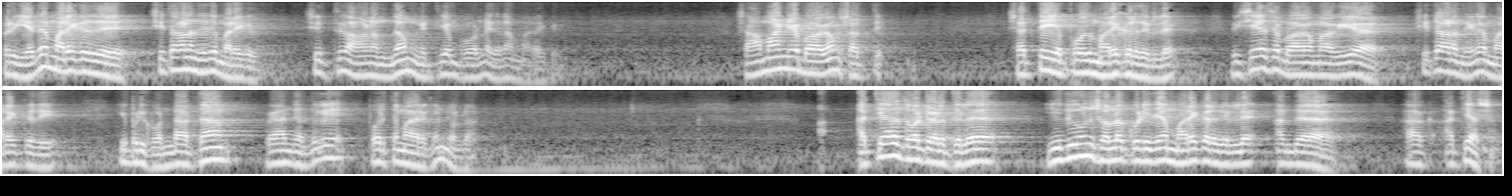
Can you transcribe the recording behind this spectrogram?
பிறகு எதை மறைக்கிறது சித்தானந்தத்தை மறைக்குது. சித்து ஆனந்தம் நித்தியம் பூர்ணம் இதெல்லாம் மறைக்குது. சாமானிய பாகம் சத்து. சத்தை எப்போதும் மறைக்கிறது இல்லை விசேஷ பாகமாகிய சித்தானந்தங்களை மறைக்குது. இப்படி கொண்டாத்தான் வேந்தத்துக்கு பொருத்தமாக இருக்குன்னு சொல்கிறார் அத்தியாச தோற்ற இடத்துல இதுன்னு சொல்லக்கூடியதே மறைக்கிறது இல்லை. அந்த அத்தியாசம்.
